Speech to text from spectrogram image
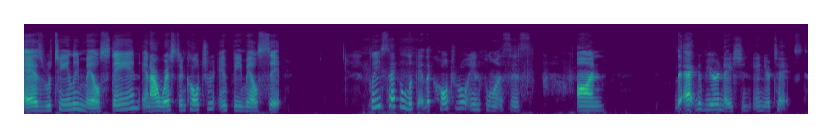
as routinely males stand in our Western culture and females sit. Please take a look at the cultural influences on the act of urination in your text.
